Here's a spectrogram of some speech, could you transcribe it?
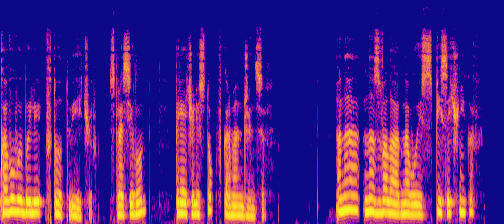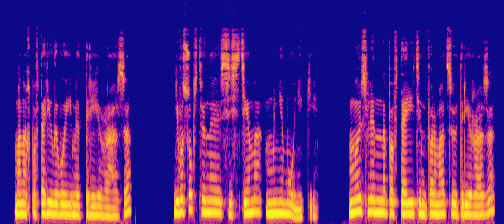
кого вы были в тот вечер?» — спросил он, пряча листок в карман джинсов. Она назвала одного из списочников. Монах повторил его имя три раза. Его собственная система мнемоники. Мысленно повторить информацию три раза,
